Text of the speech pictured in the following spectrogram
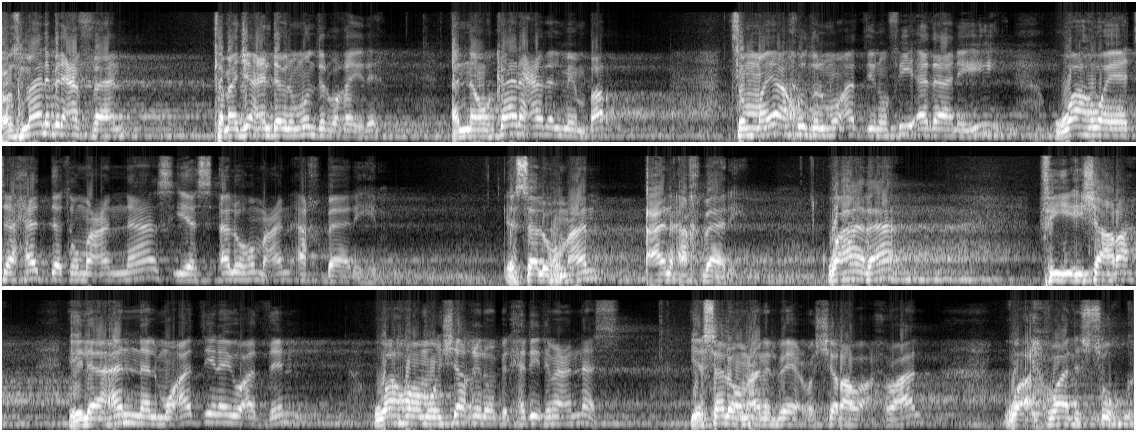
عثمان بن عفان كما جاء عند ابن المنذر وغيره أنه كان على المنبر ثم يأخذ المؤذن في أذانه وهو يتحدث مع الناس يسألهم عن أخبارهم. يسألهم عن عن اخبارهم وهذا فيه إشارة إلى أن المؤذن يؤذن وهو منشغل بالحديث مع الناس. يسألهم عن البيع والشراء وأحوال وأحوال السوق.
